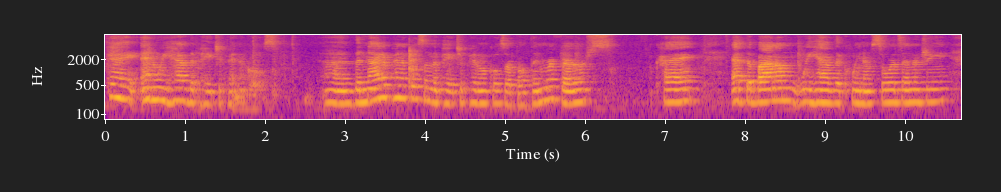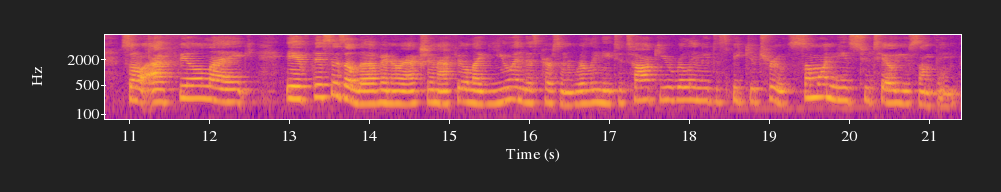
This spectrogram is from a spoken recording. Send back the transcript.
Okay, and we have the Page of Pentacles. Uh, the Knight of Pentacles and the Page of Pentacles are both in reverse. Okay, at the bottom we have the Queen of Swords energy. So I feel like if this is a love interaction, I feel like you and this person really need to talk. You really need to speak your truth. Someone needs to tell you something.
